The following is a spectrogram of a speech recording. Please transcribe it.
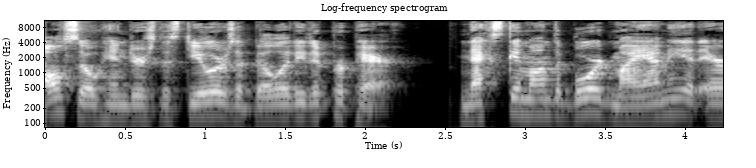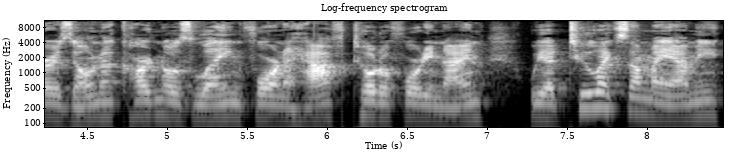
also hinders the Steelers' ability to prepare. Next game on the board, Miami at Arizona. Cardinals laying four and a half, total 49. We had two likes on Miami,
